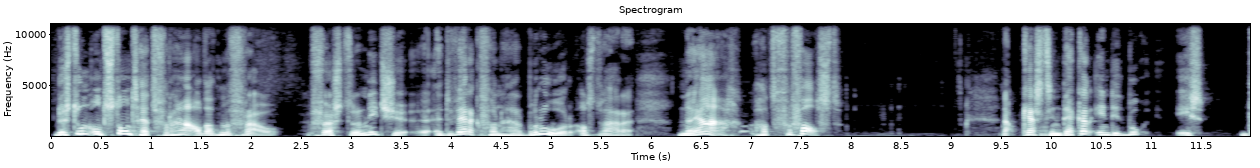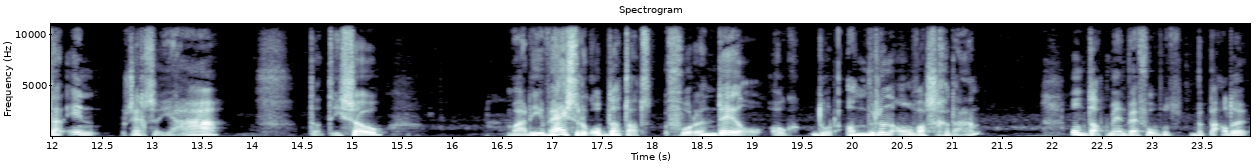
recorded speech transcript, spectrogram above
Dus toen ontstond het verhaal dat mevrouw Förster Nietzsche eh, het werk van haar broer als het ware, nou ja, had vervalst. Nou, Kerstin Dekker in dit boek is daarin, zegt ze, ja, dat is zo. Maar die wijst er ook op dat dat voor een deel ook door anderen al was gedaan. Omdat men bijvoorbeeld bepaalde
